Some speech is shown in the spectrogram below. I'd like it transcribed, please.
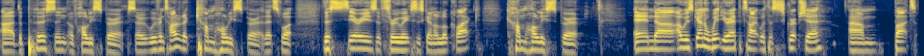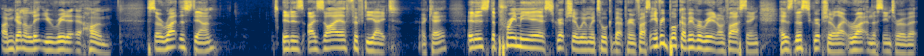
uh, the person of Holy Spirit. So we've entitled it Come Holy Spirit. That's what this series of three weeks is going to look like. Come Holy Spirit. And uh, I was going to whet your appetite with a scripture, um, but I'm going to let you read it at home. So write this down. It is Isaiah 58. Okay? It is the premier scripture when we talk about prayer and fasting. Every book I've ever read on fasting has this scripture like right in the center of it.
